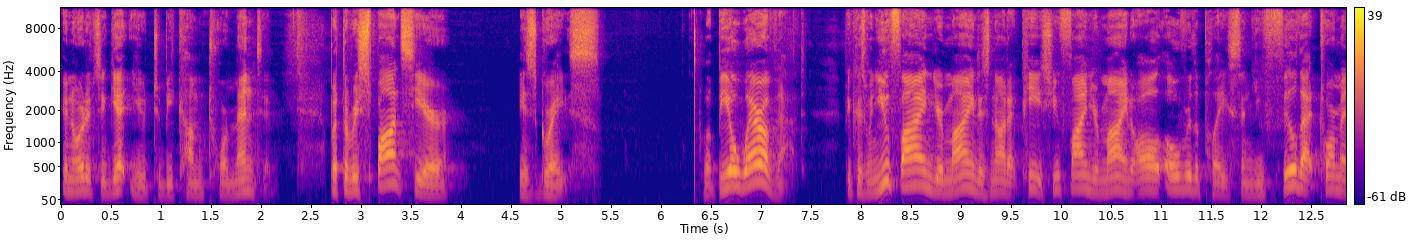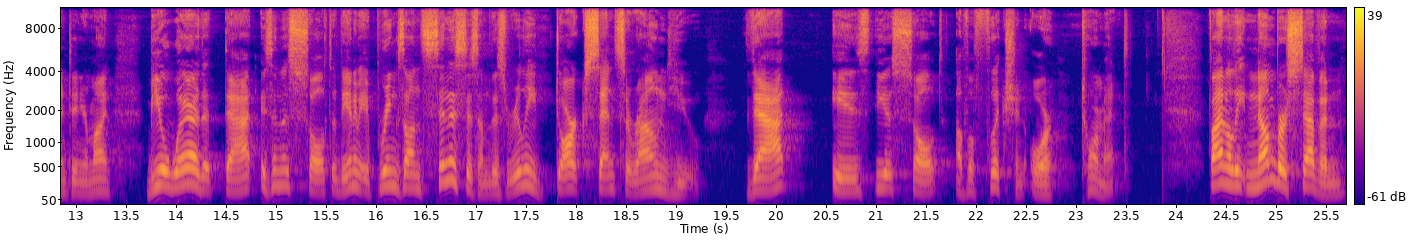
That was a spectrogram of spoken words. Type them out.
in order to get you to become tormented. But the response here is grace. But be aware of that. Because when you find your mind is not at peace, you find your mind all over the place and you feel that torment in your mind, be aware that that is an assault of the enemy. It brings on cynicism, this really dark sense around you. That is the assault of affliction or torment. Finally, number seven,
